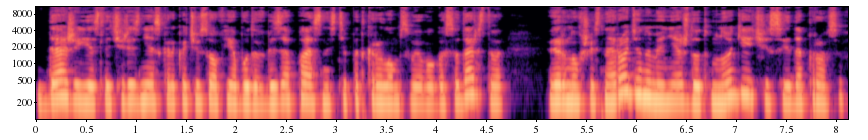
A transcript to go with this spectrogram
Даже если через несколько часов я буду в безопасности под крылом своего государства, Вернувшись на родину, меня ждут многие часы допросов,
